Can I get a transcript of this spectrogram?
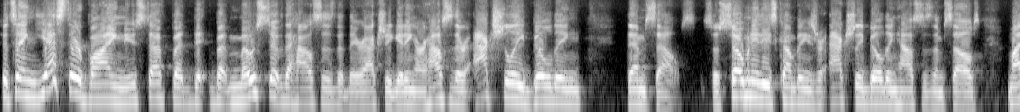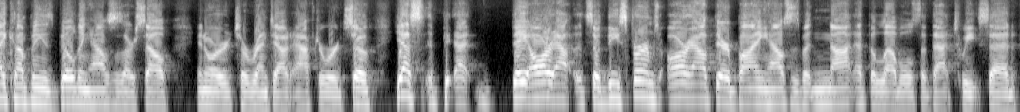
it's saying yes, they're buying new stuff, but th- but most of the houses that they're actually getting are houses they're actually building themselves. So so many of these companies are actually building houses themselves. My company is building houses ourselves in order to rent out afterwards. So yes, uh, they are out. So these firms are out there buying houses, but not at the levels that that tweet said.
